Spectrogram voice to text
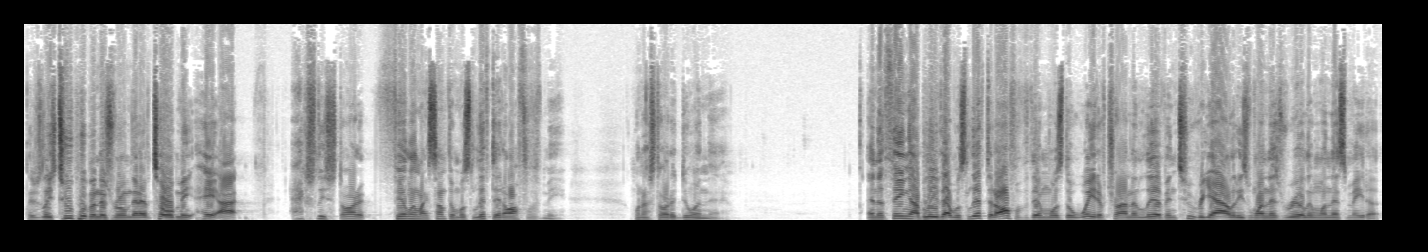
there's at least two people in this room that have told me, hey, I actually started feeling like something was lifted off of me when I started doing that. And the thing I believe that was lifted off of them was the weight of trying to live in two realities one that's real and one that's made up.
